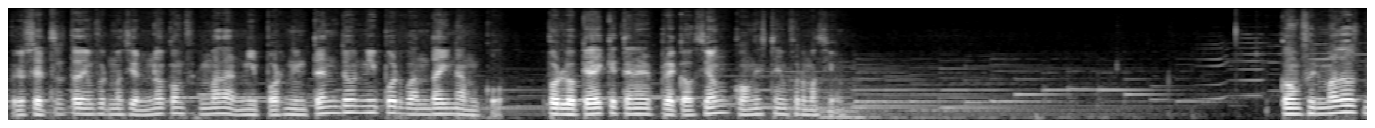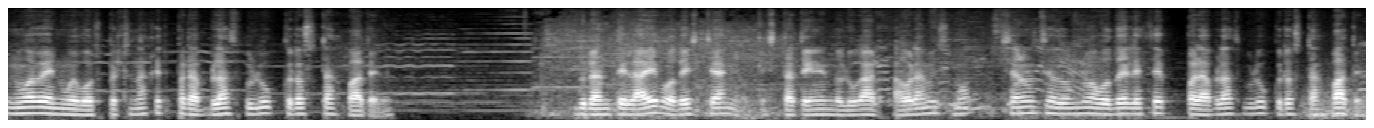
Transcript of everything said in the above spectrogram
pero se trata de información no confirmada ni por Nintendo ni por Bandai Namco, por lo que hay que tener precaución con esta información. Confirmados 9 nuevos personajes para Blast Blue Cross Tag Battle. Durante la EVO de este año, que está teniendo lugar ahora mismo, se ha anunciado un nuevo DLC para Blast Blue Cross Tag Battle.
